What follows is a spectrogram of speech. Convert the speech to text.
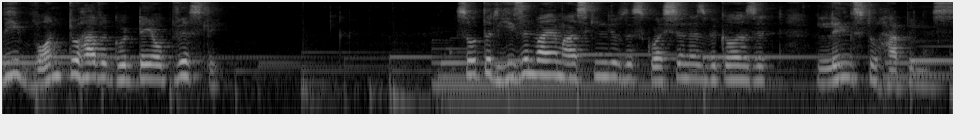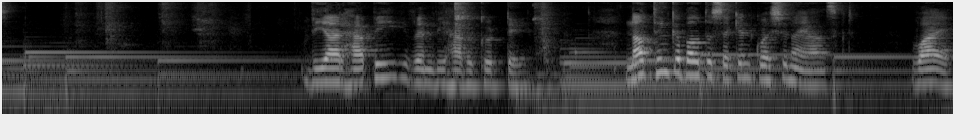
We want to have a good day, obviously. So, the reason why I'm asking you this question is because it links to happiness. We are happy when we have a good day. Now, think about the second question I asked Why?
